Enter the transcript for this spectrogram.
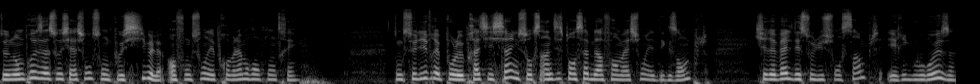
de nombreuses associations sont possibles en fonction des problèmes rencontrés. Donc ce livre est pour le praticien une source indispensable d'informations et d'exemples qui révèle des solutions simples et rigoureuses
